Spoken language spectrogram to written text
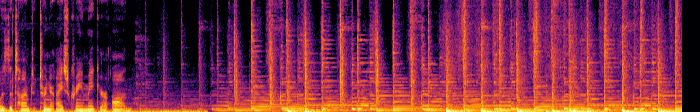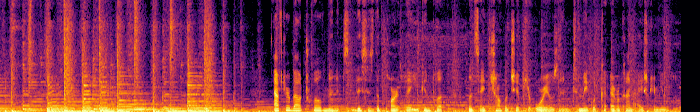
Is the time to turn your ice cream maker on. After about 12 minutes, this is the part that you can put, let's say, chocolate chips or Oreos in to make whatever kind of ice cream you want.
